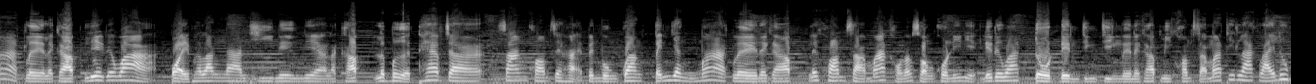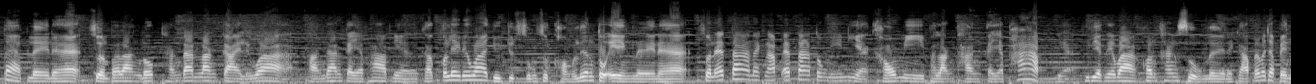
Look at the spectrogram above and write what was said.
มากๆเลยแหละครับ เรียกได้ว่าปล่อยพลังงานทีนึงเนี่ยแหละครับระเบิดแทบจะสร้างความเสียหายเป็นวงกว้างเป็นอย่างมากเลยนะครับและความสามารถของทั้งสองคนนี้เนี่ยเรียกได้ว่าโดดเด่นจริง ๆ เลยนะครับมีความสามารถที่หลากหลายรูปแบบเลยนะฮะส่วนพลังลบทางด้านร่างกายหรือว่าทางด้านกายภาพเนี่ยนะครับก็เรียกได้ว่าอยู่จุดสูงสุดของเรื่องตัวเองเลยนะฮะส่วนแอตตานะครับแอตตาตรงนี้เนี่ยเขามีพลังทางกายภาพเนี่ยที่เรียกได้ว่าค่อนข้างสูงเลยนะครับไม่ว่าจะเป็น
